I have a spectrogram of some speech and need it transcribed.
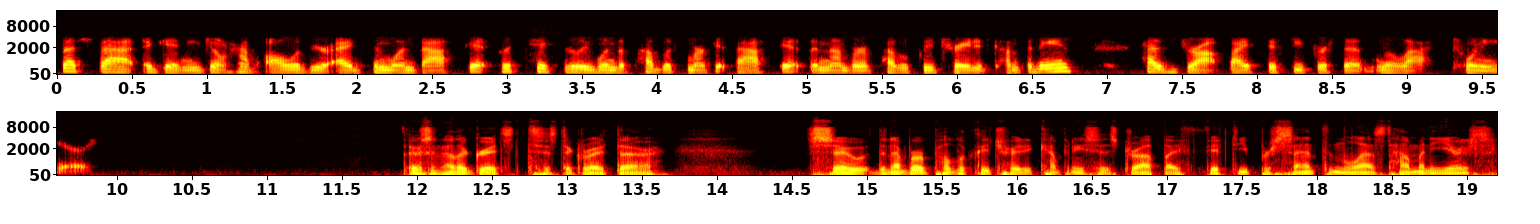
such that, again, you don't have all of your eggs in one basket, particularly when the public market basket, the number of publicly traded companies, has dropped by 50% in the last 20 years. There's another great statistic right there. So the number of publicly traded companies has dropped by 50% in the last how many years?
